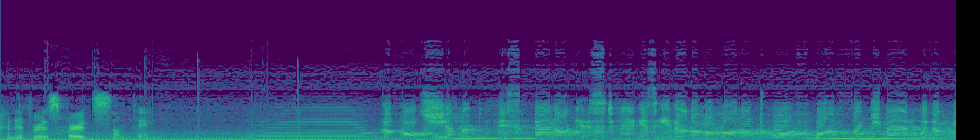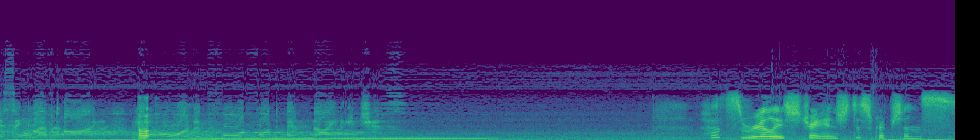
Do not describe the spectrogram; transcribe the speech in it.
carnivorous birds something. The false shepherd, this anarchist, is either a mulatto dwarf or a Frenchman with a missing left eye. No Uh. more than four foot and nine inches. That's really strange descriptions.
